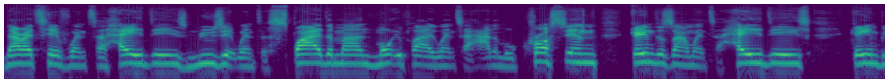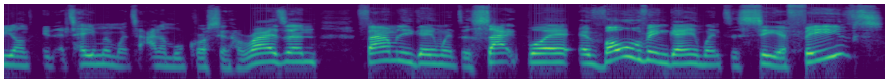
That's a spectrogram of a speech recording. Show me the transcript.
Narrative went to Hades. Music went to Spider Man. Multiplayer went to Animal Crossing. Game design went to Hades. Game Beyond Entertainment went to Animal Crossing Horizon. Family Game went to Sackboy. Evolving Game went to Sea of Thieves.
